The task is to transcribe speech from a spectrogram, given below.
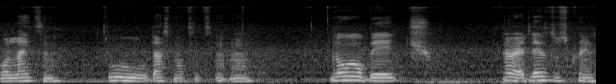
or lighting. Ooh, that's not it. Mm -mm. no bitch. All right let's do screen.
